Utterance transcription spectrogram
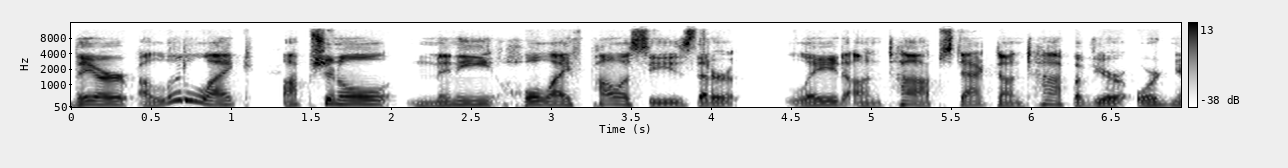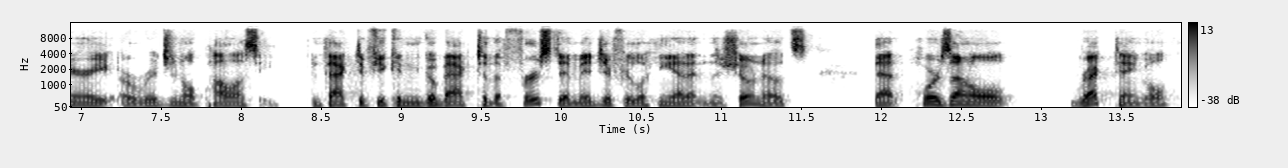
They are a little like optional mini whole life policies that are laid on top, stacked on top of your ordinary original policy. In fact, if you can go back to the first image, if you're looking at it in the show notes, that horizontal rectangle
